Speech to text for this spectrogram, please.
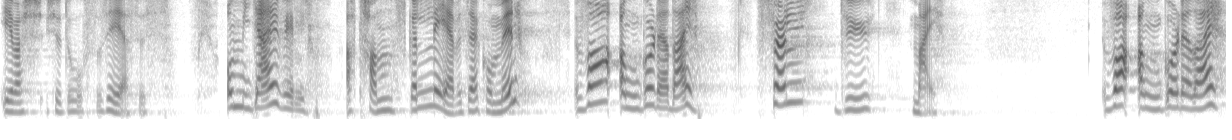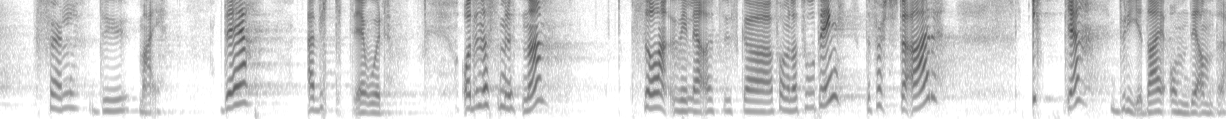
I vers 22 så sier Jesus.: Om jeg vil at han skal leve til jeg kommer. Hva angår det deg? Følg du meg. Hva angår det deg? Følg du meg. Det er viktige ord. Og De neste minuttene så vil jeg at du skal få med deg to ting. Det første er ikke bry deg om de andre.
